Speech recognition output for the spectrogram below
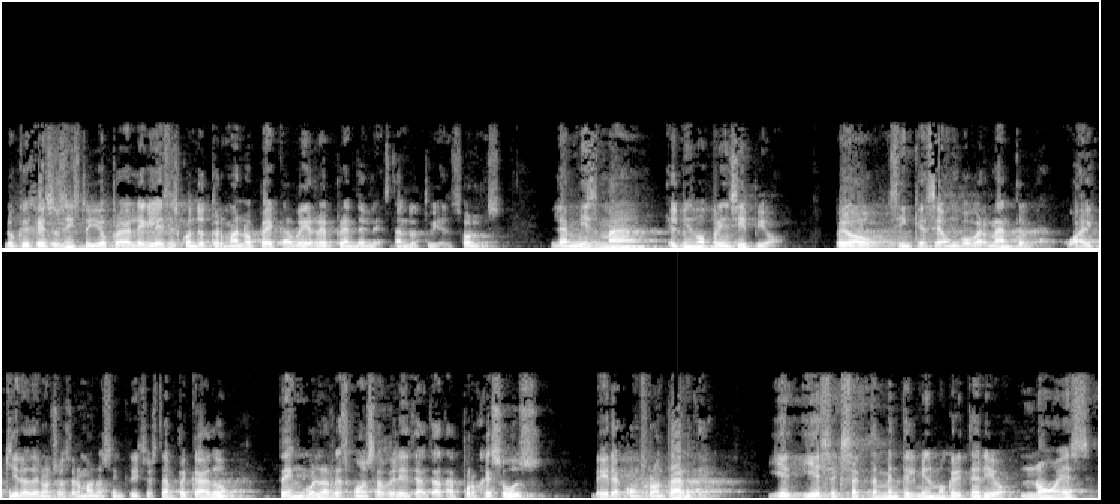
Lo que Jesús instruyó para la iglesia es cuando tu hermano peca, ve y repréndele, estando tú y él solos. La misma, el mismo principio, pero sin que sea un gobernante. ¿verdad? Cualquiera de nuestros hermanos en Cristo está en pecado, tengo la responsabilidad dada por Jesús de ir a confrontarte. Y, es exactamente el mismo criterio. No es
